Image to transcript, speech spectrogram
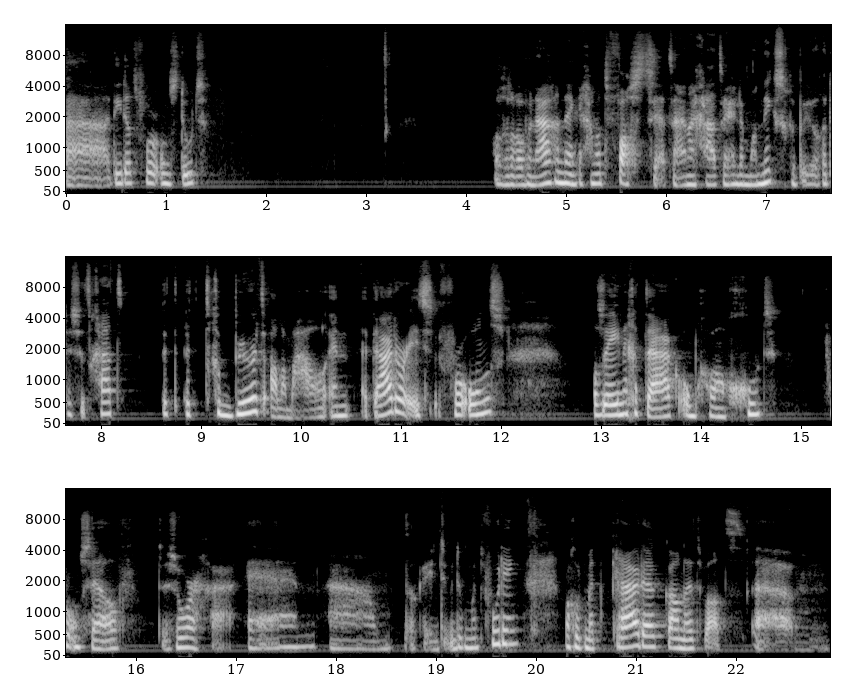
uh, die dat voor ons doet. Als we erover na gaan denken, gaan we het vastzetten en dan gaat er helemaal niks gebeuren. Dus het, gaat, het, het gebeurt allemaal. En daardoor is voor ons als enige taak om gewoon goed voor onszelf te zorgen. En dat kun je natuurlijk doen met voeding. Maar goed, met kruiden kan het wat, um,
